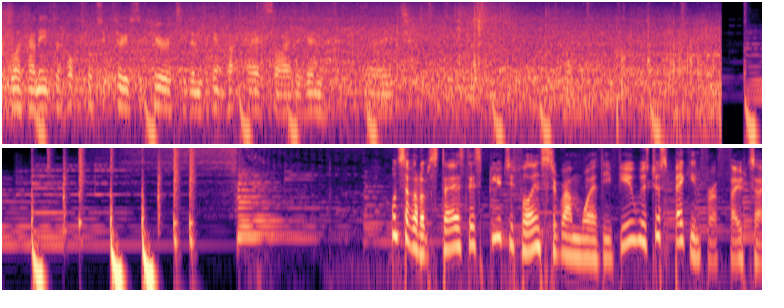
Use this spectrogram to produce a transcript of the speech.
It's like I need to hot foot it through security then to get back airside again. Great. Once I got upstairs, this beautiful Instagram worthy view was just begging for a photo.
